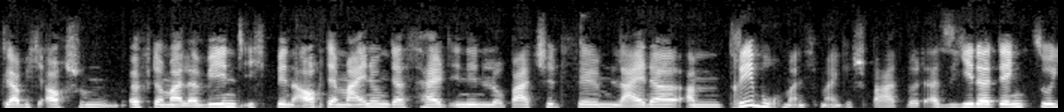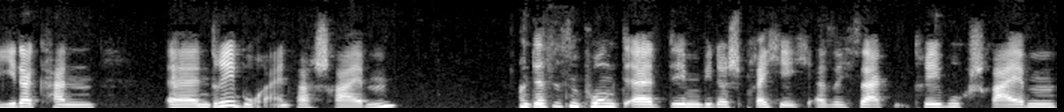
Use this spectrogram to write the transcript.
glaube ich, auch schon öfter mal erwähnt, ich bin auch der Meinung, dass halt in den Low-Budget-Filmen leider am Drehbuch manchmal gespart wird. Also jeder denkt so, jeder kann äh, ein Drehbuch einfach schreiben. Und das ist ein Punkt, äh, dem widerspreche ich. Also ich sage, Drehbuch schreiben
